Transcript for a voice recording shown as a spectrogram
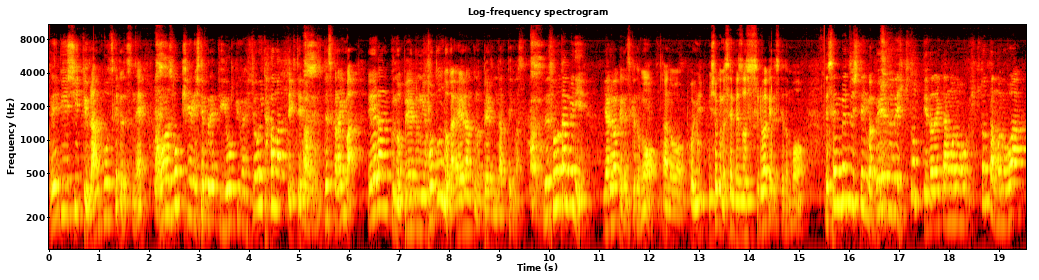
ABC っていうランクをつけてですねものすごくきれいにしてくれっていう要求が非常に高まってきてるわけです。ですから今 A ランクのベールにほとんどが A ランクのベールになっています。でそのためにやるわけですけどもあのこういう一生懸命選別をするわけですけどもで選別して今ベールで引き取っていただいたものを引き取ったものは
